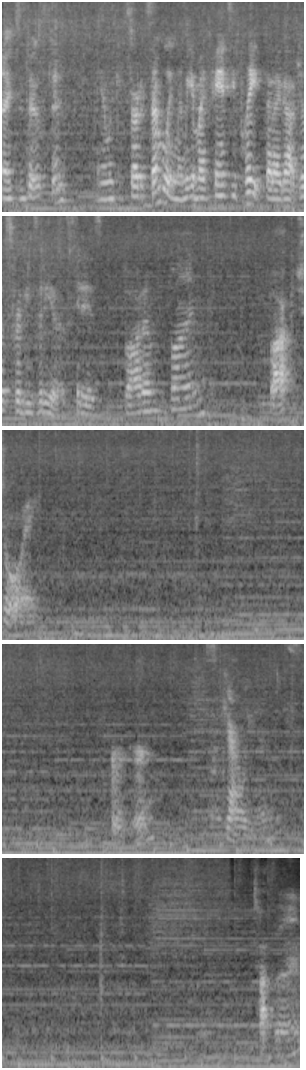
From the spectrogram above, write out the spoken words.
Nice and toasted. And we can start assembling. Let me get my fancy plate that I got just for these videos. It is bottom bun, bok choy, burger, scallions, top bun,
